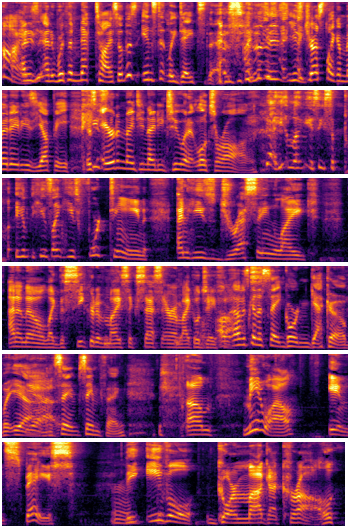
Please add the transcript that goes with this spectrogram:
necktie and he's and with a necktie. So this instantly dates this. He's, he's dressed like a mid '80s yuppie. It's aired in 1992, and it looks wrong. Yeah, he, like is he, suppo- he? He's like he's 14 and he's dressing like I don't know, like the secret of my success era Michael J. Fox. I was gonna say Gordon Gekko, but yeah, Yeah. same same thing. Um, meanwhile, in space, mm. the evil Gormaga Kral,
